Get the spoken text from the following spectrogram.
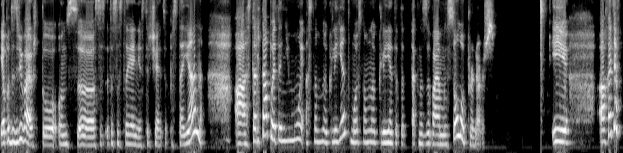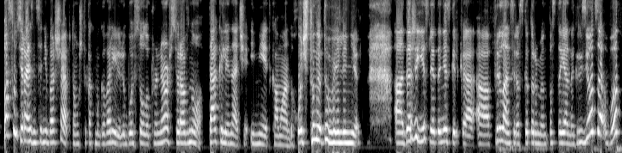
Я подозреваю, что он с, э, это состояние встречается постоянно. А стартапы это не мой основной клиент. Мой основной клиент это так называемые solopreneurs. И а, хотя, по сути, разница небольшая, потому что, как мы говорили, любой солопreneur все равно так или иначе имеет команду, хочет он этого или нет. А даже если это несколько а, фрилансеров, с которыми он постоянно грызется, вот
